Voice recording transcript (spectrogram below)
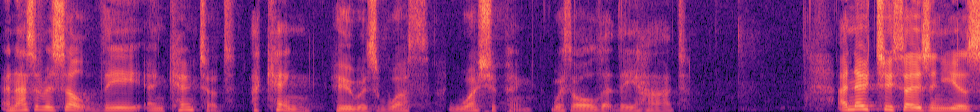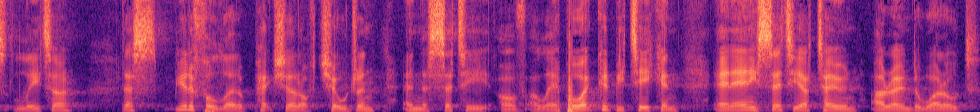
and as a result, they encountered a king who was worth worshipping with all that they had. And now, 2,000 years later, this beautiful little picture of children in the city of Aleppo. It could be taken in any city or town around the world,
